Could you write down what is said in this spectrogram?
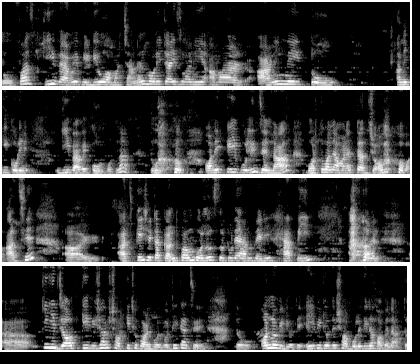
তো ফার্স্ট গিভ অ্যাওয়ে ভিডিও আমার চ্যানেল মনিটাইজ হয়নি, আমার আর্নিং নেই, তো আমি কি করে গিভ অ্যাওয়ে করব না? তো অনেককেই বলি যে, না, বর্তমানে আমার একটা জব আছে। আর আজকেই সেটা কনফার্ম হলো so today I am very happy আর কি জব কি বিষয় সব কিছু পরে বলব, ঠিক আছে? তো অন্য ভিডিওতে এই ভিডিওতে সব বলে দিলে হবে না। তো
